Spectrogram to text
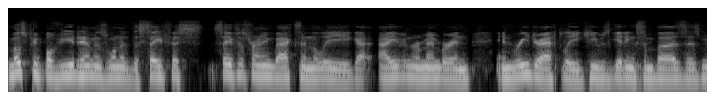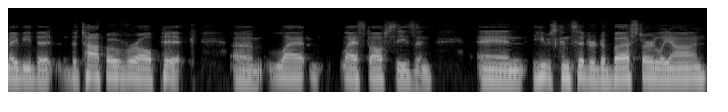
most people viewed him as one of the safest safest running backs in the league. I, I, even remember in in redraft league he was getting some buzz as maybe the the top overall pick um, last last off season, and he was considered a bust early on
